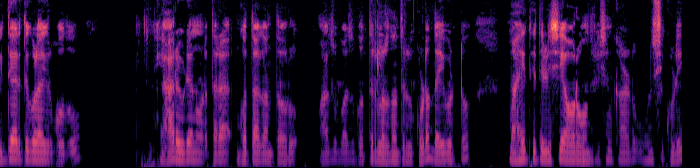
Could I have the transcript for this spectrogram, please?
ವಿದ್ಯಾರ್ಥಿಗಳಾಗಿರ್ಬೋದು, ಯಾರು ವಿಡಿಯೋ ನೋಡ್ತಾರೆ ಗೊತ್ತಾಗೋಂಥವ್ರು ಆಜು ಬಾಜು ಕೂಡ ದಯವಿಟ್ಟು ಮಾಹಿತಿ ತಿಳಿಸಿ, ಅವರ ಒಂದು ರೇಷನ್ ಕಾರ್ಡ್ ಉಳಿಸಿಕೊಡಿ.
